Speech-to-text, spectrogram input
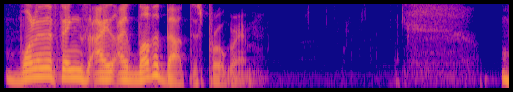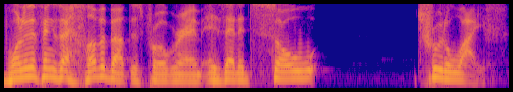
one of the things I, I love about this program. One of the things I love about this program is that it's so true to life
